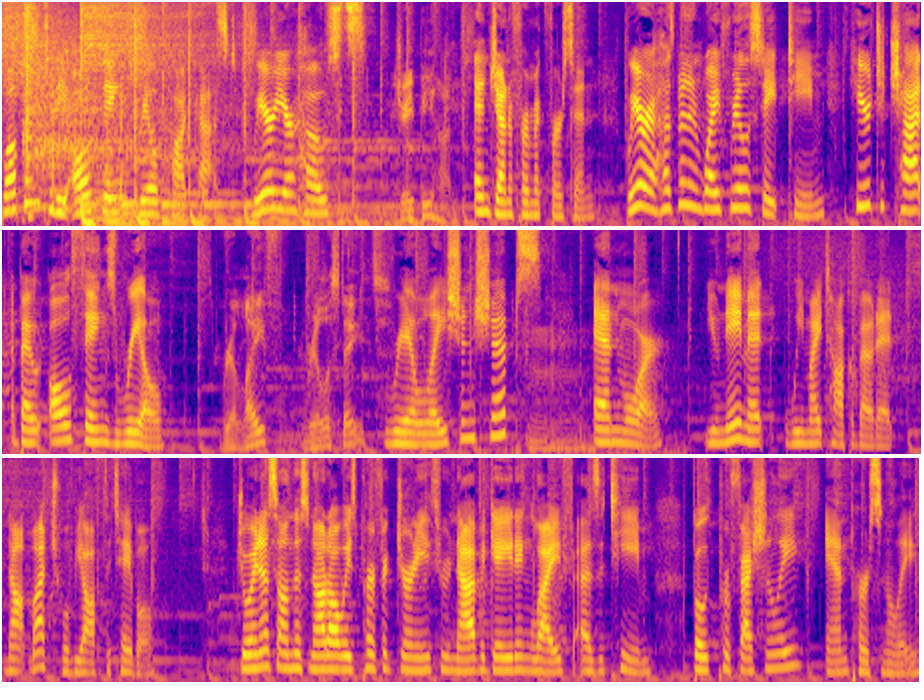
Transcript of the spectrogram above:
Welcome to the All Things Real podcast. We are your hosts JP Hunt. and Jennifer McPherson. We are a husband and wife real estate team here to chat about all things real, Real life, real estate. relationships, mm-hmm. and more. You name it, we might talk about it. Not much will be off the table. Join us on this not always perfect journey through navigating life as a team, both professionally and personally.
